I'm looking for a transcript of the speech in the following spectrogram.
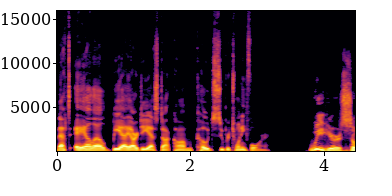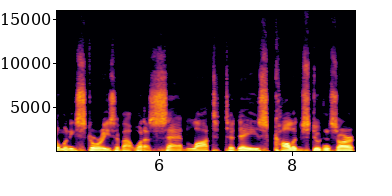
That's A L L B I R D S.com, code SUPER24. We hear so many stories about what a sad lot today's college students are.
